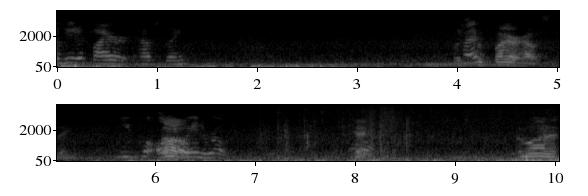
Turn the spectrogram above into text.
Now do the firehouse thing. What's What? the firehouse thing? You pull all Oh. the way in the rope. Okay. I'm on it.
